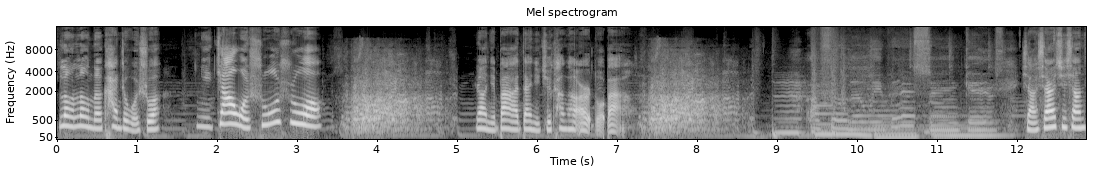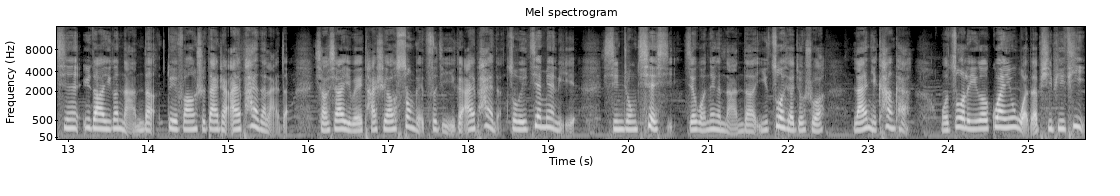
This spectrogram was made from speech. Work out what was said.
愣愣的看着我说：“你叫我叔叔，让你爸带你去看看耳朵吧。”小仙儿去相亲，遇到一个男的，对方是带着 iPad 来的。小仙儿以为他是要送给自己一个 iPad 作为见面礼，心中窃喜。结果那个男的一坐下就说：“来，你看看，我做了一个关于我的 PPT。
